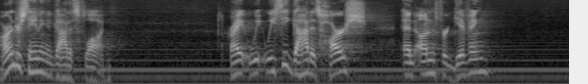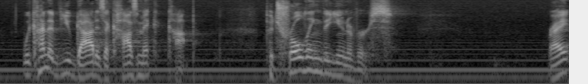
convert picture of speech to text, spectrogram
our understanding of God is flawed. right? We, we see God as harsh and unforgiving. We kind of view God as a cosmic cop patrolling the universe, right?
